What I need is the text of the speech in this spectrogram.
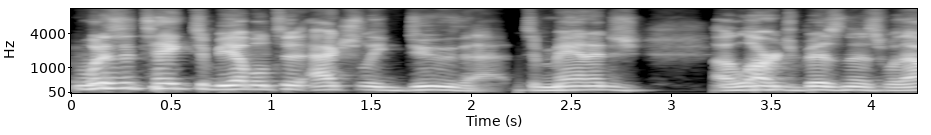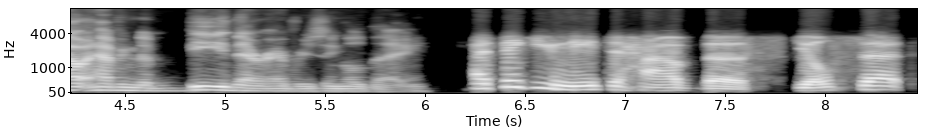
What does it take to be able to actually do that? To manage a large business without having to be there every single day? I think you need to have the skill set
